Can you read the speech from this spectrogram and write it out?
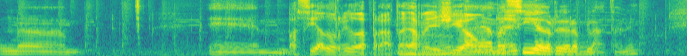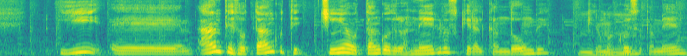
uma é, Bacia do Rio da Prata, é a Uhum. região. é a né, bacia do Rio da Plata, né? E eh, antes do tango tinha o tango de los negros, que era o candombe, que era uma coisa também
